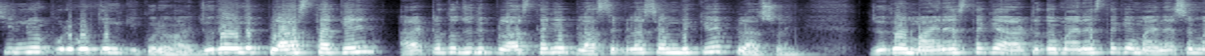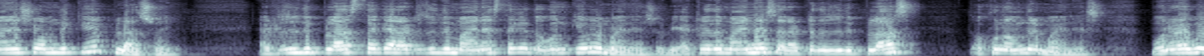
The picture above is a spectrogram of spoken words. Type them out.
চিহ্নর পরিবর্তন কি করে হয়? যদি আমাদের প্লাস থাকে, আরেকটা তো যদি প্লাস থাকে প্লাসে প্লাসে আমাদের কি হয়? প্লাস হয়। যদি মাইনাস থাকে আরেকটাতে মাইনাস থাকে মাইনাসে মাইনাসে আমাদের কি হয়? প্লাস হয়। একটা যদি প্লাস থাকে আর একটা যদি মাইনাস থাকে, তখন কি হবে? মাইনাস হবে। একটাতে মাইনাস আর একটাতে যদি প্লাস তখন আমাদের মাইনাস মনে রাখবে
